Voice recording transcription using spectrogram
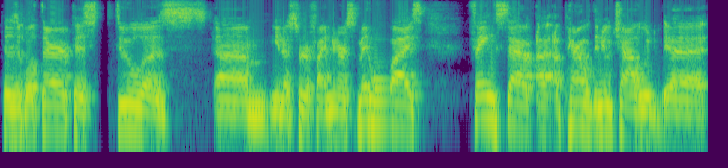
physical therapists, doulas, um, you know, certified nurse midwives, things that a parent with a new child would uh,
